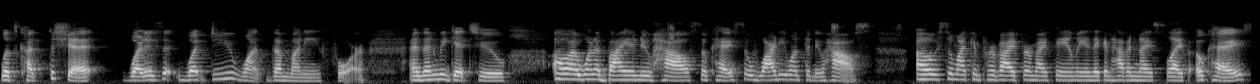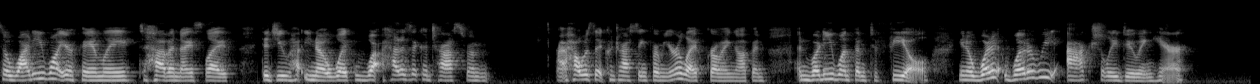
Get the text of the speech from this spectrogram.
Let's cut the shit. What is it? What do you want the money for? And then we get to, oh, I want to buy a new house. Okay, so why do you want the new house? Oh, so I can provide for my family and they can have a nice life. Okay, so why do you want your family to have a nice life? Did you, you know, like what? How does it contrast from how is it contrasting from your life growing up and and what do you want them to feel you know what what are we actually doing here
